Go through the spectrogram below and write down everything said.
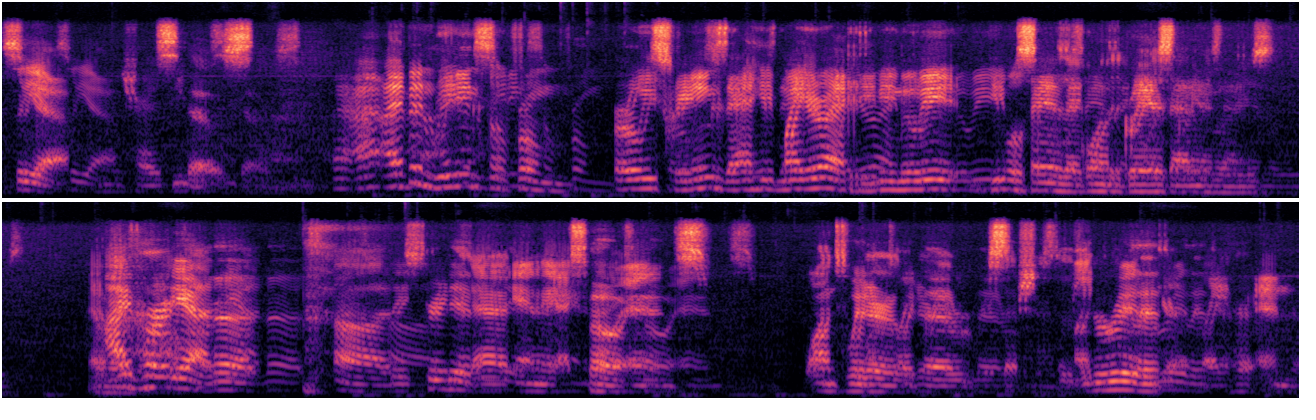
so yeah, I'm gonna try to see those. I, I've been reading some from early screenings that he, My Hero Academia movie. People say is like one of the greatest anime movies. ever. I've heard, yeah, the uh, they screened it at Anime Expo and on Twitter, like the reception is like really good. Like, her- and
